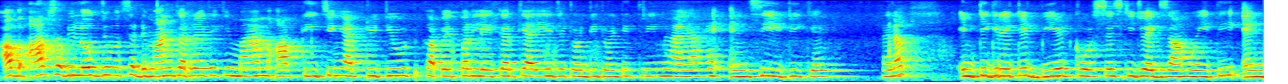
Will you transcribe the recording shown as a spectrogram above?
अब आप सभी लोग जो मुझसे डिमांड कर रहे थे कि मैम आप टीचिंग एप्टीट्यूड का पेपर लेकर के आइए, जो ट्वेंटी में आया है एन e के, है ना? इंटीग्रेटेड बीएड कोर्सेज की जो एग्ज़ाम हुई थी एन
